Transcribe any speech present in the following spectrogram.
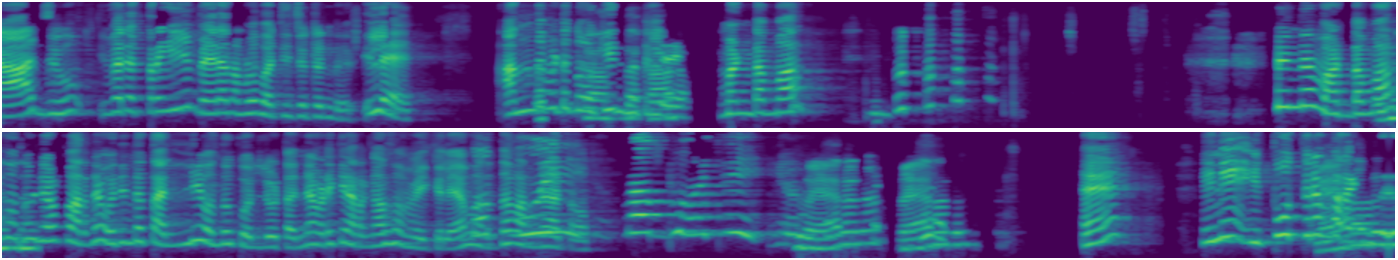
രാജു ഇവരെത്രയും പേരെ നമ്മൾ പറ്റിച്ചിട്ടുണ്ട് ഇല്ലേ? അന്ന് വിട്ട് നോക്കിയിരുന്നിട്ടില്ലേ? മണ്ടന്മാർ? പിന്നെ മണ്ടന്മാർ എന്നൊന്നും ഞാൻ പറഞ്ഞ ഒരിന്റെ തല്ലി ഒന്ന് കൊല്ലൂട്ടോ. എന്നെ അവിടേക്ക് ഇറങ്ങാൻ സമ്മതിക്കില്ല. ഞാൻ വെറുതെ പറഞ്ഞ കേട്ടോ. ഏ? ഇനി ഇപ്പൊ ഉത്തരം പറയുന്നത്?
